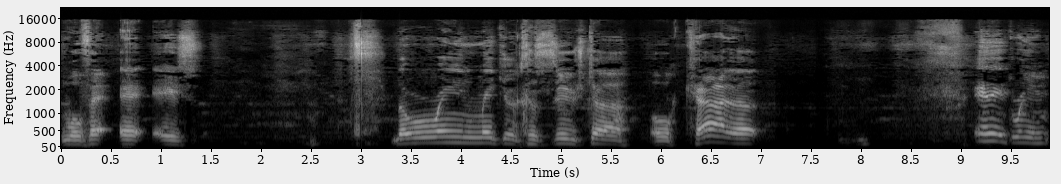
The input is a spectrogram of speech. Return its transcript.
Well, it is the Rainmaker Kazuchika Okada in a dream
